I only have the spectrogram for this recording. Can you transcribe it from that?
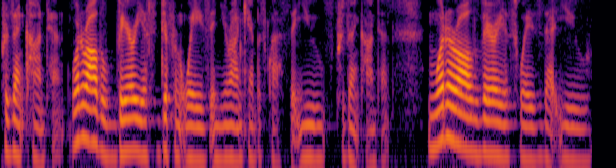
present content? What are all the various different ways in your on-campus class that you present content? And what are all the various ways that you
